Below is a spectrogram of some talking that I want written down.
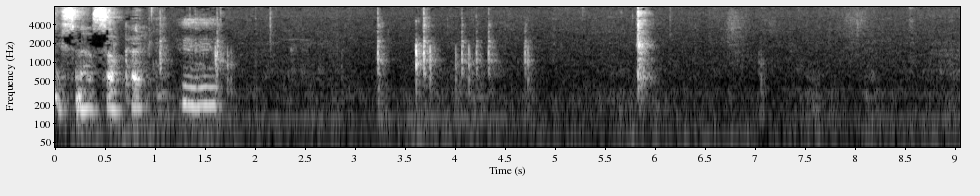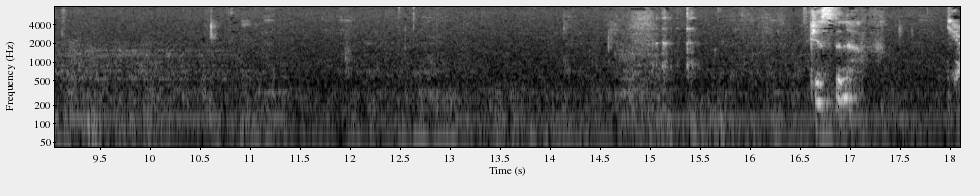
It smells so good. Mm -hmm. Just enough. Yeah.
